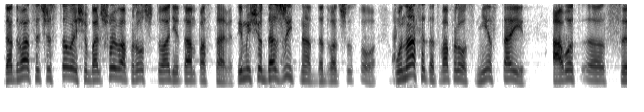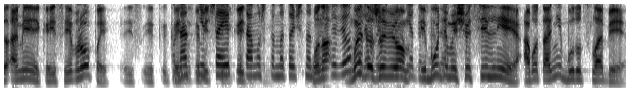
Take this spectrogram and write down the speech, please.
до 26 еще большой вопрос, что они там поставят. Им еще дожить надо до 26 У нас этот вопрос не стоит. А вот э, с Америкой и с Европой, и с и к- У нас не экономическими стоит, потому кризисами, что мы точно у на- доживем. мы или точно доживем не и доживем? будем еще сильнее, а вот они будут слабее.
